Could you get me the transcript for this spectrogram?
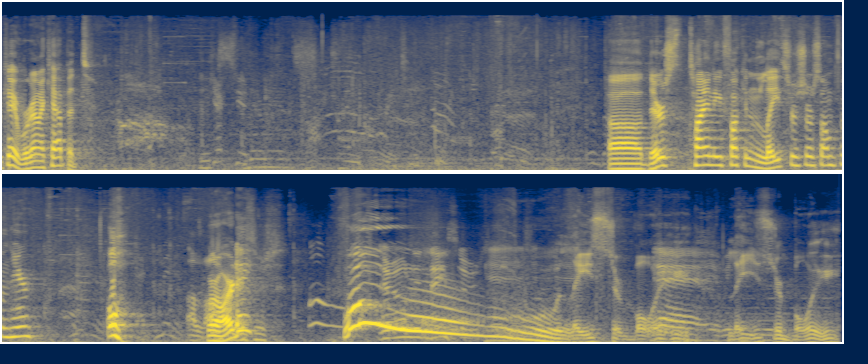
Okay, we're gonna cap it. Uh, there's tiny fucking lasers or something here. Oh, Where are they? lasers. whoa! lasers. Ooh, laser boy, Yeah, laser boy.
